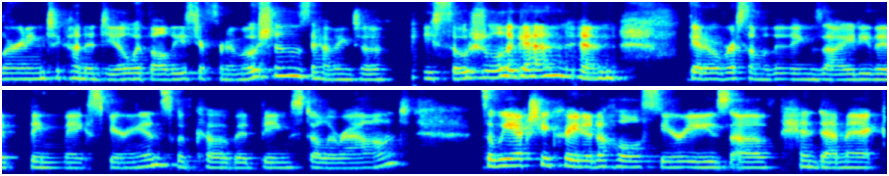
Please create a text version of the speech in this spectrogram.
learning to kind of deal with all these different emotions, they're having to be social again. And get over some of the anxiety that they may experience with COVID being still around. So we actually created a whole series of pandemic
